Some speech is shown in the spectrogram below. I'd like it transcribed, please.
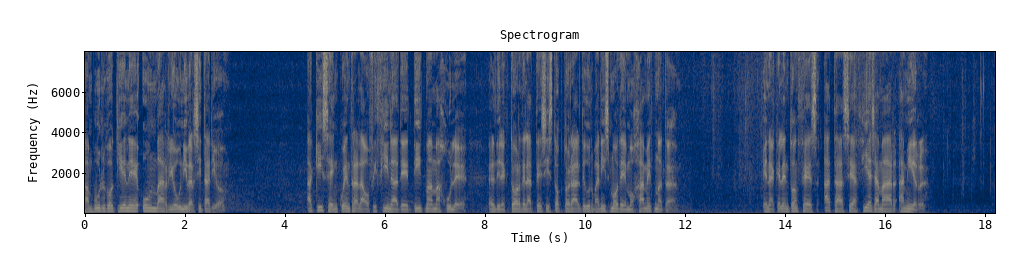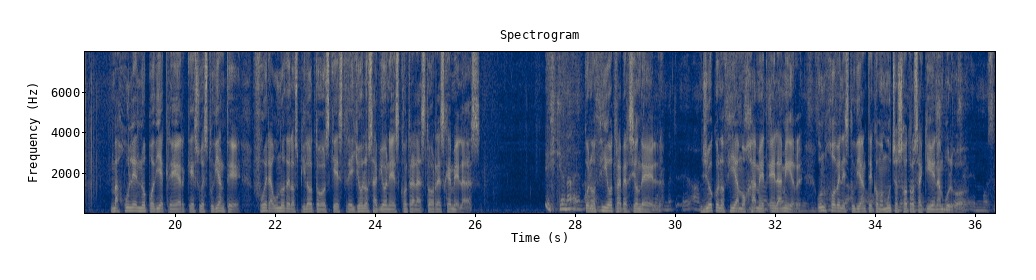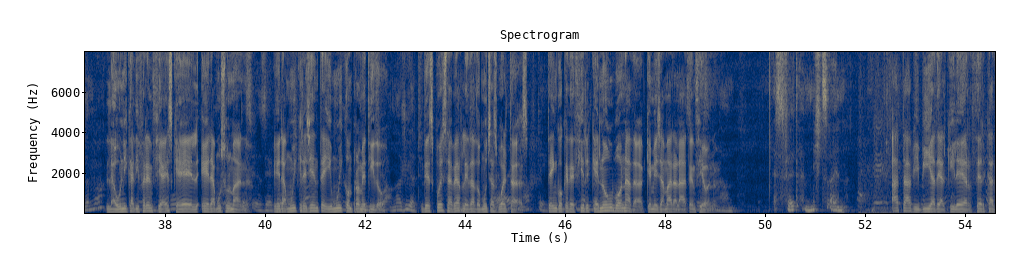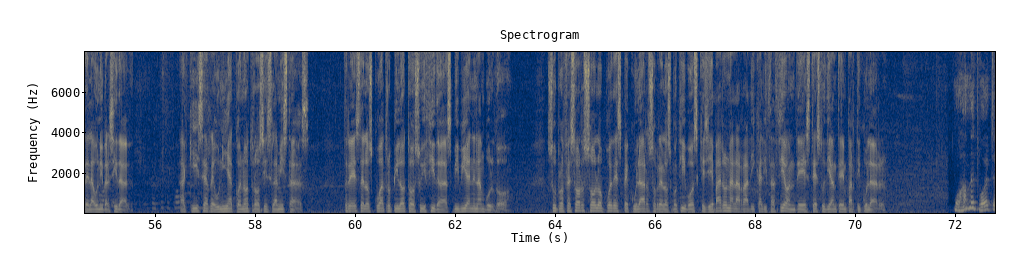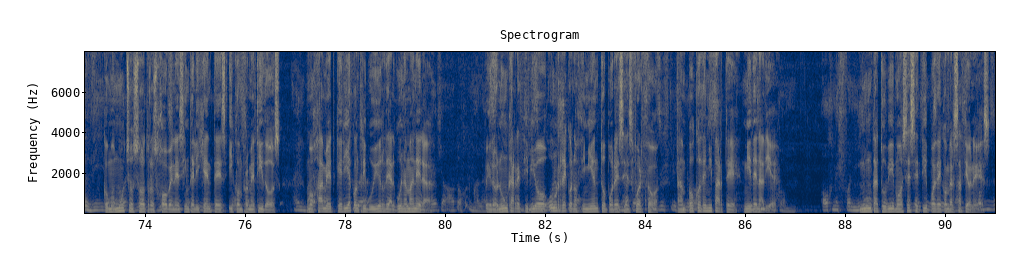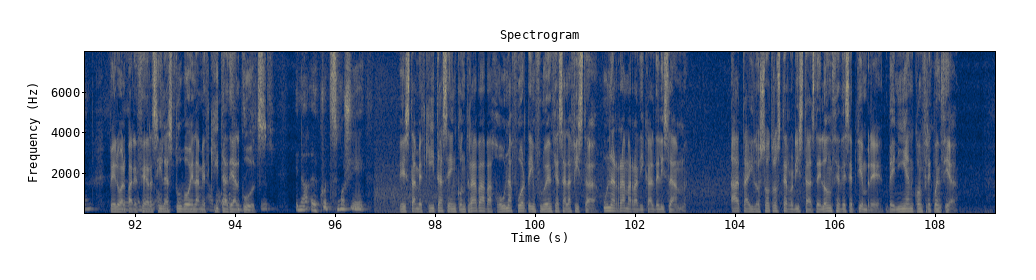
Hamburgo tiene un barrio universitario. Aquí se encuentra la oficina de Dietmar Mahule, el director de la tesis doctoral de urbanismo de Mohamed Mata. En aquel entonces, Atta se hacía llamar Amir. Mahule no podía creer que su estudiante fuera uno de los pilotos que estrelló los aviones contra las Torres Gemelas. Conocí otra versión de él. Yo conocí a Mohamed El Amir, un joven estudiante como muchos otros aquí en Hamburgo. La única diferencia es que él era musulmán. Era muy creyente y muy comprometido. Después de haberle dado muchas vueltas, tengo que decir que no hubo nada que me llamara la atención. Ata vivía de alquiler cerca de la universidad. Aquí se reunía con otros islamistas. Tres de los cuatro pilotos suicidas vivían en Hamburgo. Su profesor solo puede especular sobre los motivos que llevaron a la radicalización de este estudiante en particular. Como muchos otros jóvenes inteligentes y comprometidos, Mohamed quería contribuir de alguna manera, pero nunca recibió un reconocimiento por ese esfuerzo, tampoco de mi parte ni de nadie. Nunca tuvimos ese tipo de conversaciones, pero al parecer sí las tuvo en la mezquita de Al-Quds. Esta mezquita se encontraba bajo una fuerte influencia salafista, una rama radical del Islam. Ata y los otros terroristas del 11 de septiembre venían con frecuencia.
